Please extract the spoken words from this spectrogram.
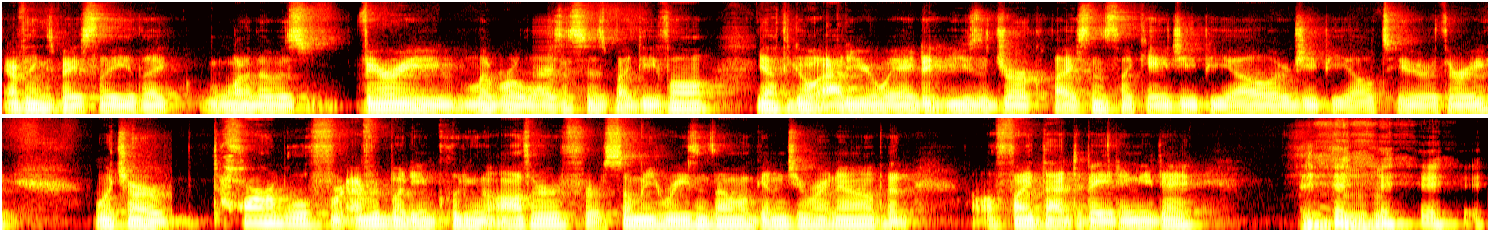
everything's basically like one of those very liberal licenses by default. You have to go out of your way to use a jerk license like AGPL or GPL two or three, which are horrible for everybody, including the author, for so many reasons I won't get into right now. But I'll fight that debate any day.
